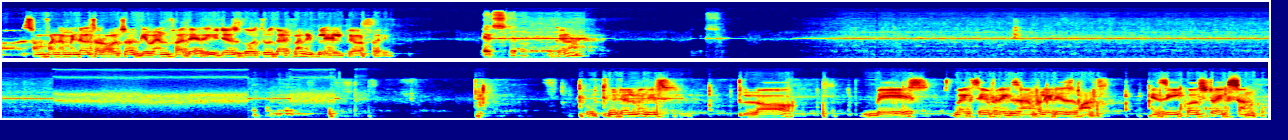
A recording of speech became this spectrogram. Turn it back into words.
Uh, some fundamentals are also given for there. You just go through that one. It will help you out for you. Yes, sir. Okay, now. You tell me this log base like say for example, it is 1 is equals to x unko.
